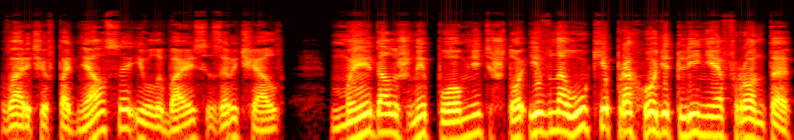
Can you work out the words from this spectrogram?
Варичев поднялся и, улыбаясь, зарычал мы должны помнить, что и в науке проходит линия фронта,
